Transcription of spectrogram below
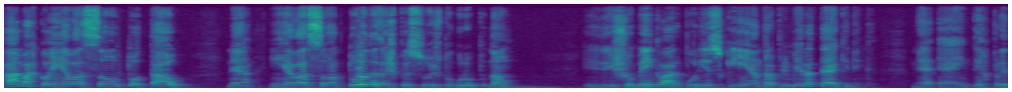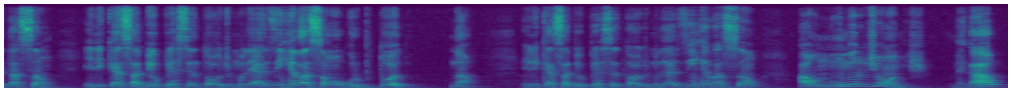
Ah, Marcão, em relação ao total, né? em relação a todas as pessoas do grupo? Não. Ele deixou bem claro, por isso que entra a primeira técnica, né? é a interpretação. Ele quer saber o percentual de mulheres em relação ao grupo todo? Não. Ele quer saber o percentual de mulheres em relação ao número de homens. Legal?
